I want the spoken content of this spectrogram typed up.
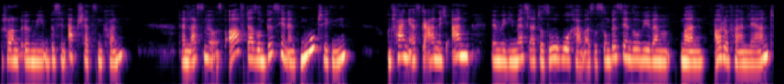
schon irgendwie ein bisschen abschätzen können, dann lassen wir uns oft da so ein bisschen entmutigen und fangen erst gar nicht an, wenn wir die Messlatte so hoch haben. Also es ist so ein bisschen so, wie wenn man Autofahren lernt.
